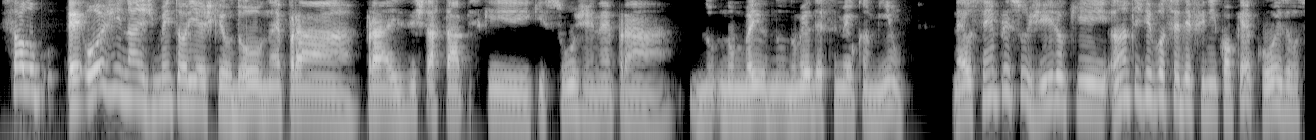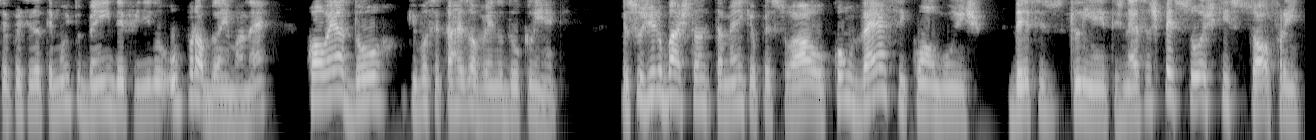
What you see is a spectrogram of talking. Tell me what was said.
Saulo, é, hoje nas mentorias que eu dou né, para as startups que, que surgem né, pra, no, no, meio, no, no meio desse meu caminho, eu sempre sugiro que antes de você definir qualquer coisa, você precisa ter muito bem definido o problema, né? Qual é a dor que você está resolvendo do cliente? Eu sugiro bastante também que o pessoal converse com alguns desses clientes, né? essas pessoas que sofrem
